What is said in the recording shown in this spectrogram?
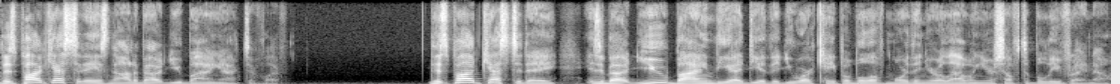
This podcast today is not about you buying Active Life. This podcast today is about you buying the idea that you are capable of more than you're allowing yourself to believe right now.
